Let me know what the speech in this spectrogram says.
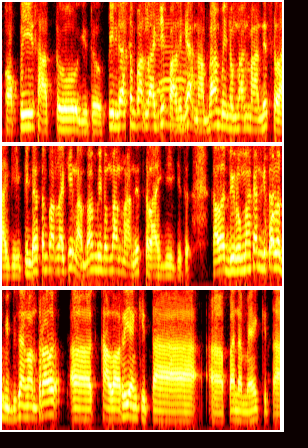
kopi satu gitu. Pindah tempat lagi Iya. paling nggak nambah minuman manis lagi. Pindah tempat lagi nambah minuman manis lagi gitu. Kalau di rumah kan kita lebih bisa ngontrol eh, kalori yang kita eh, apa namanya kita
